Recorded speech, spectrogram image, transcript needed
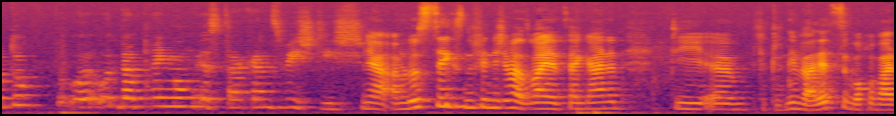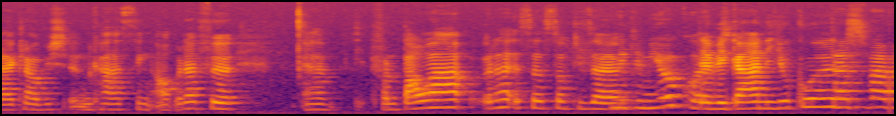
Produktunterbringung ist da ganz wichtig. Ja, am lustigsten finde ich immer, das war jetzt ja gar nicht die, ähm, ich glaube, nee, war letzte Woche war da, glaube ich, ein Casting auch, oder? Für äh, von Bauer, oder? Ist das doch dieser Mit dem Joghurt. der vegane Joghurt? Das war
